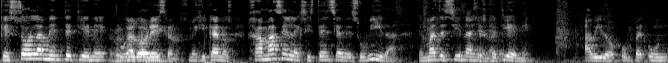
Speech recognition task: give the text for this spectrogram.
que solamente tiene jugadores mexicanos. mexicanos. Jamás en la existencia de su vida, en más de 100 años 100 que años. tiene, ha habido un, un,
